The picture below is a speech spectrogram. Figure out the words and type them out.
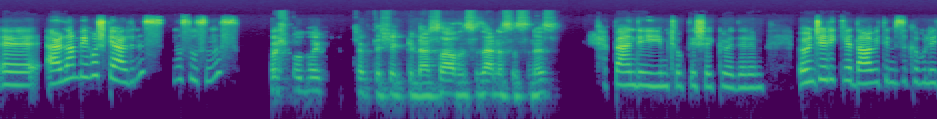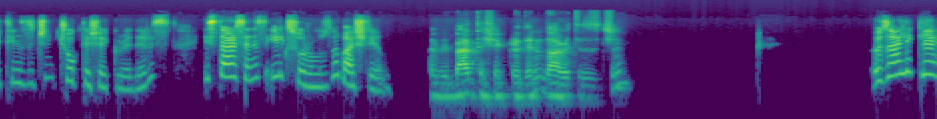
Eee, Erdem Bey hoş geldiniz. Nasılsınız? Hoş bulduk. Çok teşekkürler. Sağ olun. Sizler nasılsınız? Ben de iyiyim, çok teşekkür ederim. Öncelikle davetimizi kabul ettiğiniz için çok teşekkür ederiz. İsterseniz ilk sorumuzla başlayalım. Tabii ben teşekkür ederim davetiniz için. Özellikle,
